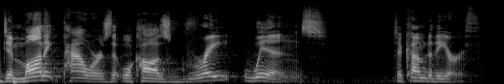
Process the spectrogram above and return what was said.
demonic powers that will cause great winds to come to the earth.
